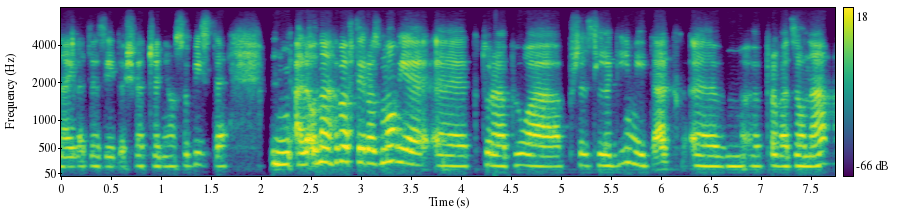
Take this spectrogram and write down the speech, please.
na ile to jest jej doświadczenie osobiste. Mm, ale ona chyba w tej rozmowie, która była przez Legimi tak prowadzona,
